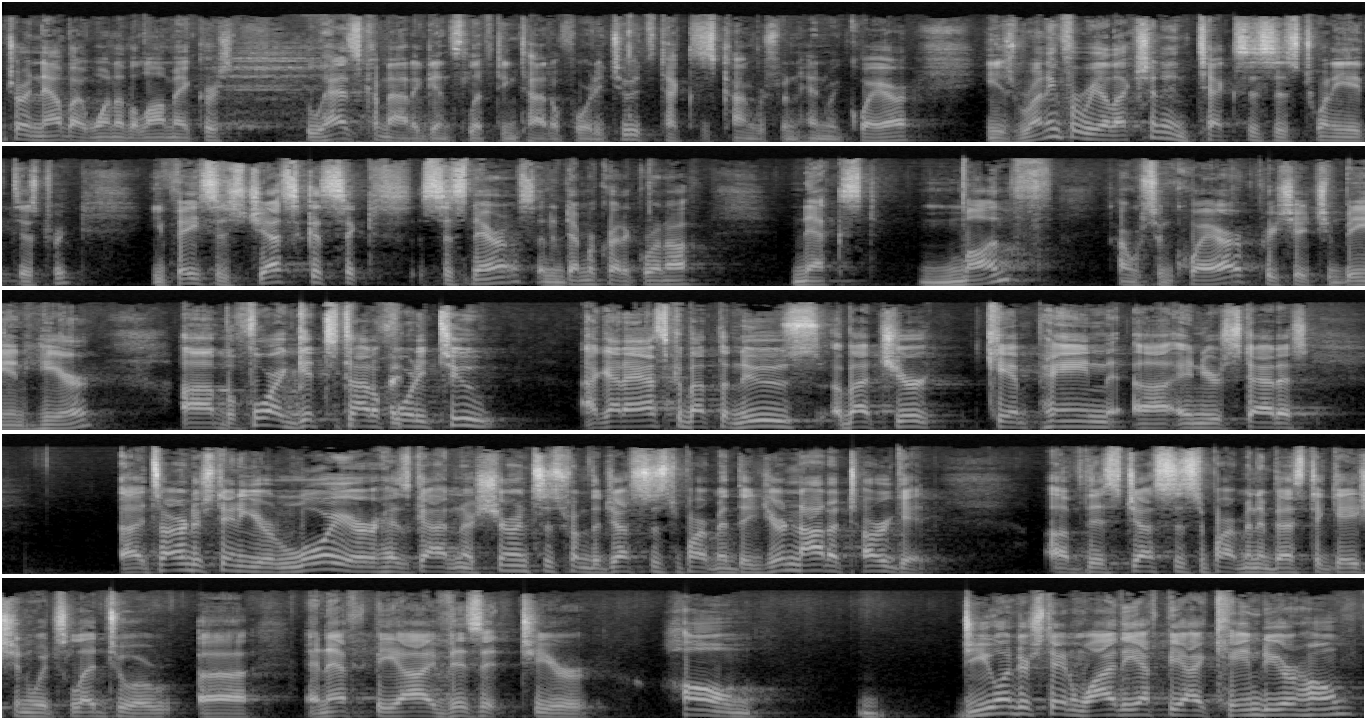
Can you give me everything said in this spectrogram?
joined now by one of the lawmakers who has come out against lifting Title 42. It's Texas Congressman Henry Cuellar. He is running for reelection in Texas's 28th district. He faces Jessica Cisneros in a Democratic runoff next month. Congressman Cuellar, appreciate you being here. Uh, before I get to Title 42, I got to ask about the news about your campaign uh, and your status. Uh, it's our understanding your lawyer has gotten assurances from the Justice Department that you're not a target of this Justice Department investigation, which led to a, uh, an FBI visit to your home. Do you understand why the FBI came to your home?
